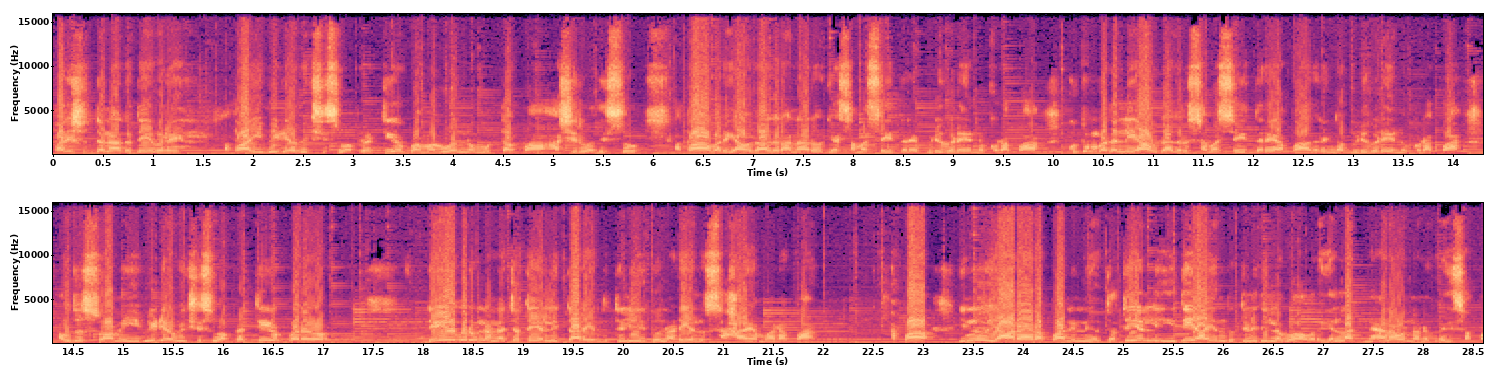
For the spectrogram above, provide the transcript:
ಪರಿಶುದ್ಧನಾದ ದೇವರೇ, ಅಪ್ಪ, ಈ ವಿಡಿಯೋ ವೀಕ್ಷಿಸುವ ಪ್ರತಿಯೊಬ್ಬ ಮಗುವನ್ನು ಮುಟ್ಟಪ್ಪ ಆಶೀರ್ವದಿಸು. ಅಪ್ಪ, ಅವರಿಗೆ ಯಾವುದಾದ್ರೂ ಅನಾರೋಗ್ಯ ಸಮಸ್ಯೆ ಇದ್ದರೆ ಬಿಡುಗಡೆಯನ್ನು ಕೊಡಪ್ಪ. ಕುಟುಂಬದಲ್ಲಿ ಯಾವುದಾದ್ರೂ ಸಮಸ್ಯೆ ಇದ್ದರೆ ಅಪ್ಪ, ಅದರಿಂದ ಬಿಡುಗಡೆಯನ್ನು ಕೊಡಪ್ಪ. ಹೌದು ಸ್ವಾಮಿ, ಈ ವಿಡಿಯೋ ವೀಕ್ಷಿಸುವ ಪ್ರತಿಯೊಬ್ಬರು ದೇವರು ನನ್ನ ಜೊತೆಯಲ್ಲಿದ್ದಾರೆ ಎಂದು ತಿಳಿದು ನಡೆಯಲು ಸಹಾಯ ಮಾಡಪ್ಪ. ಅಪ್ಪ, ಇನ್ನು ಯಾರ್ಯಾರಪ್ಪ ನಿನ್ನ ಜೊತೆಯಲ್ಲಿ ಇದೆಯಾ ಎಂದು ತಿಳಿದಿಲ್ಲವೋ ಅವರಿಗೆಲ್ಲ ಜ್ಞಾನವನ್ನು ಅನುಗ್ರಹಿಸಪ್ಪ.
